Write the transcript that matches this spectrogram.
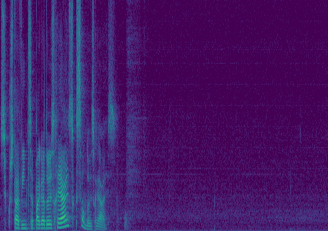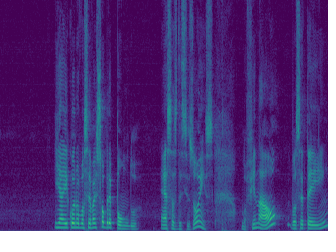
Se custar 20, você paga dois reais, que são dois reais. E aí quando você vai sobrepondo essas decisões, no final você tem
